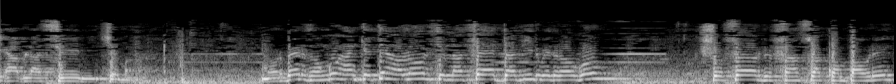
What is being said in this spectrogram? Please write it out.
et Ablassé Nichema. Norbert Zongo enquêtait alors sur l'affaire David Ouedraogo, chauffeur de François Compaoré,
